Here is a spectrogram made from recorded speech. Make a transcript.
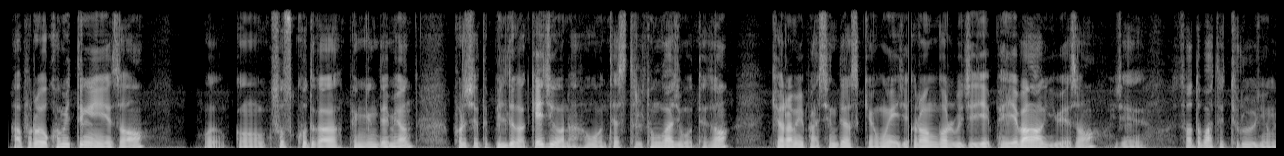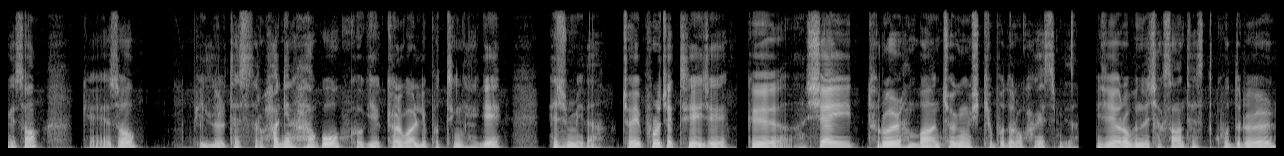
앞으로 커밋 등에 의해서 어, 어, 소스 코드가 변경되면 프로젝트 빌드가 깨지거나 혹은 테스트를 통과하지 못해서 결함이 발생되었을 경우에 이제 그런 거를 이제 예- 예방하기 위해서 이제 서드 파티 툴을 이용해서 계속 빌드 테스트를 확인하고 거기 결과 리포팅하게 해줍니다. 저희 프로젝트에 이제 그 CI 툴을 한번 적용시켜 보도록 하겠습니다. 이제 여러분들이 작성한 테스트 코드를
